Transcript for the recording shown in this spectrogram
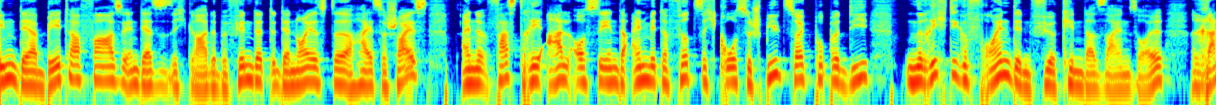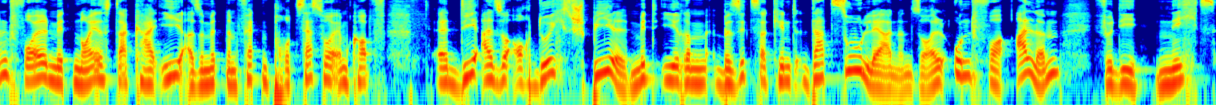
in der Beta-Phase, in der sie sich gerade befindet. Der neueste heiße Scheiß, eine fast real aussehende 1,40 Meter große Spielzeugpuppe, die eine richtige Freundin für Kinder sein soll. Randvoll mit neuester KI, also mit einem fetten Prozessor im Kopf äh, die also auch durchs Spiel mit ihrem Besitzerkind dazulernen soll und vor allem für die nichts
